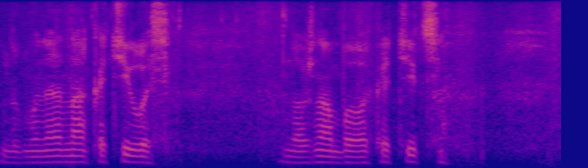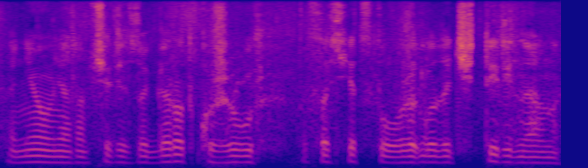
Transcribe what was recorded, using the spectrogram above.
Думаю, наверное, окатилась. Должна была катиться. Они у меня там через загородку живут. По соседству уже года 4, наверное.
